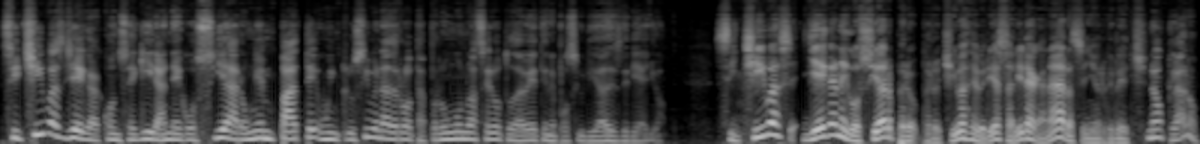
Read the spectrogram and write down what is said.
Si Chivas llega a conseguir a negociar un empate o inclusive una derrota por un 1 a 0, todavía tiene posibilidades, diría yo si Chivas llega a negociar, pero, pero Chivas debería salir a ganar, señor Grech. No, claro.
